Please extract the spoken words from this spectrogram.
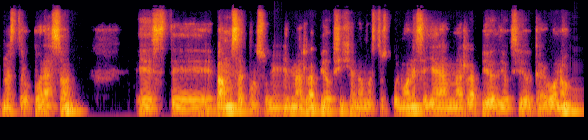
nuestro corazón, este, vamos a consumir más rápido oxígeno, nuestros pulmones se llenan más rápido de dióxido de carbono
